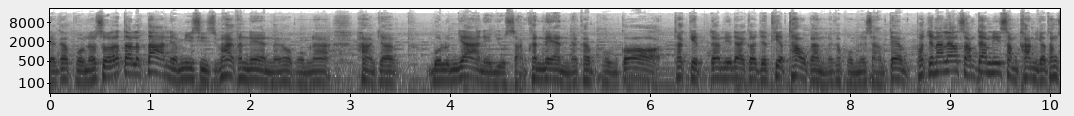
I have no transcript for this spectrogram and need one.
นะครับผมนะส่วนอัตแลนตาเนี่ยมี 45 คะแนนนะครับผมนะห่างจากโบโลญญาเนี่ยอยู่ 3 คะแนนนะครับผมก็ถ้าเก็บแต้มนี้ได้ก็จะเทียบเท่ากันนะครับผมใน 3 แต้มเพราะฉะนั้นแล้ว 3 แต้มนี้สำคัญกับทั้ง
